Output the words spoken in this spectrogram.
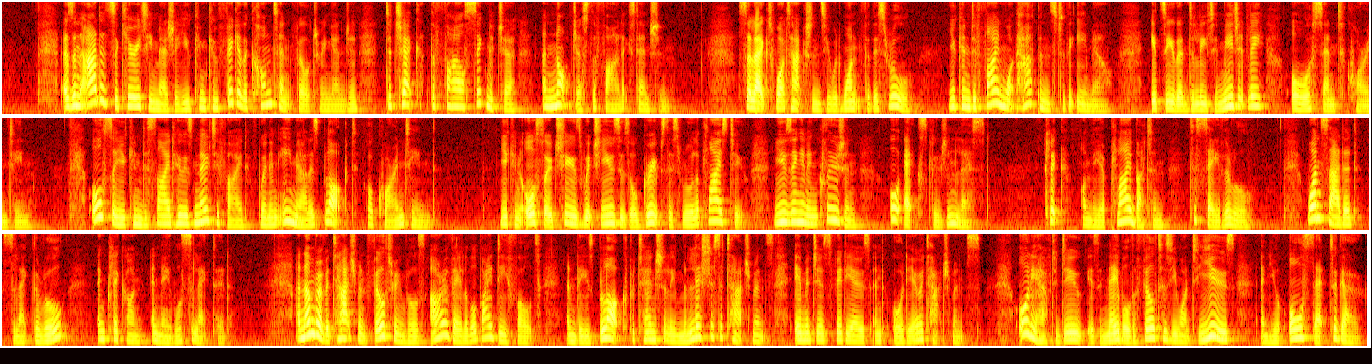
As an added security measure, you can configure the content filtering engine to check the file signature and not just the file extension. Select what actions you would want for this rule. You can define what happens to the email. It's either delete immediately or sent to quarantine. Also, you can decide who is notified when an email is blocked or quarantined. You can also choose which users or groups this rule applies to, using an inclusion or exclusion list. Click on the Apply button to save the rule. Once added, select the rule and click on Enable Selected. A number of attachment filtering rules are available by default, and these block potentially malicious attachments, images, videos, and audio attachments. All you have to do is enable the filters you want to use, and you're all set to go.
